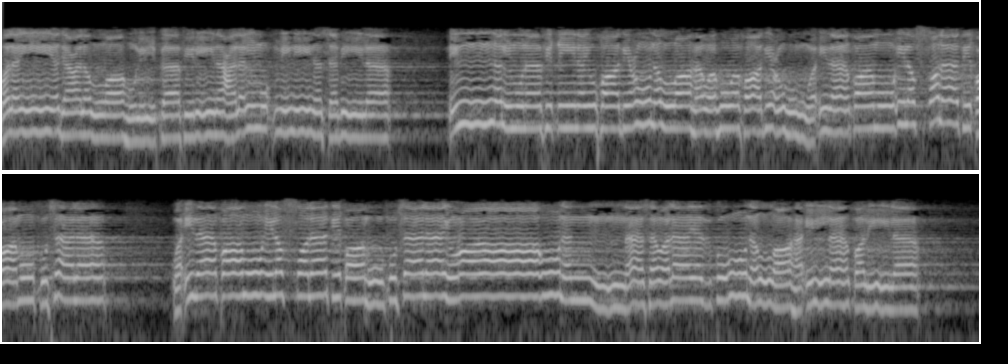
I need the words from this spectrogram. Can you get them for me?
ولن يجعل الله للكافرين على المؤمنين سبيلا. إن المنافقين يخادعون الله وهو خادعهم وإذا قاموا إلى الصلاة قاموا كسالا. وإذا قاموا إلى الصلاة قاموا كسالا. يراءون الناس ولا يذكرون الله إلا قليلا.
